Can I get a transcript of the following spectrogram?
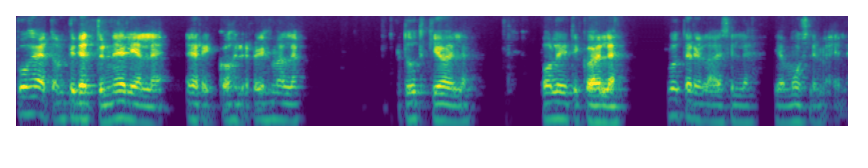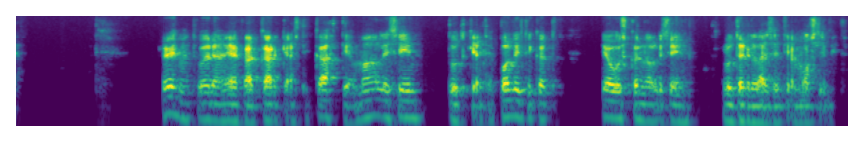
Puheet on pidetty neljälle eri kohderyhmälle, tutkijoille, poliitikoille, luterilaisille ja muslimeille. Ryhmät voidaan jakaa karkeasti kahtia maallisiin, tutkijat ja poliitikot, ja uskonnollisiin, luterilaiset ja muslimit.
